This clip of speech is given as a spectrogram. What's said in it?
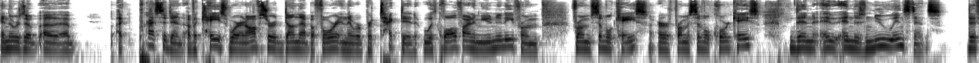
and there was a, a, a precedent of a case where an officer had done that before and they were protected with qualified immunity from from civil case or from a civil court case then in this new instance the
